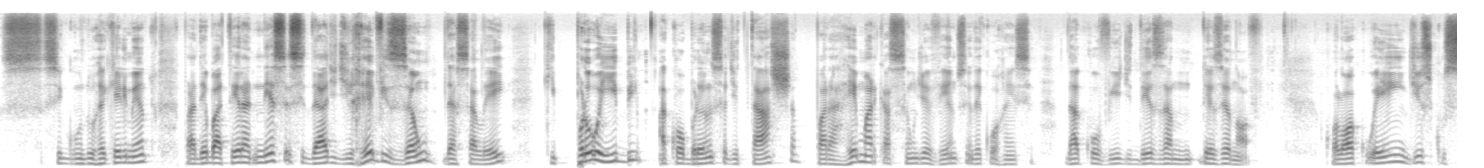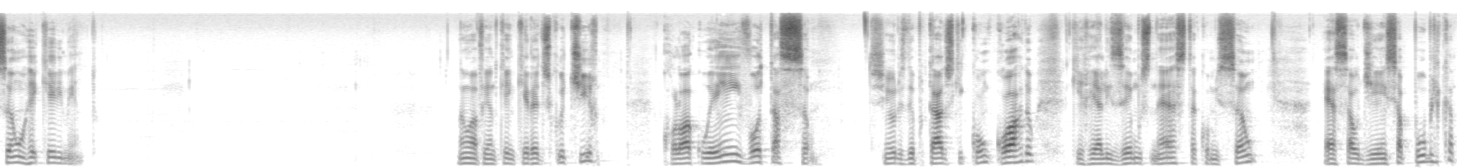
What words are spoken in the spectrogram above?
segundo o requerimento, para debater a necessidade de revisão dessa lei que proíbe a cobrança de taxa para remarcação de eventos em decorrência da Covid-19. Coloco em discussão o requerimento. Não havendo quem queira discutir, coloco em votação. Senhores deputados que concordam que realizemos nesta comissão essa audiência pública,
